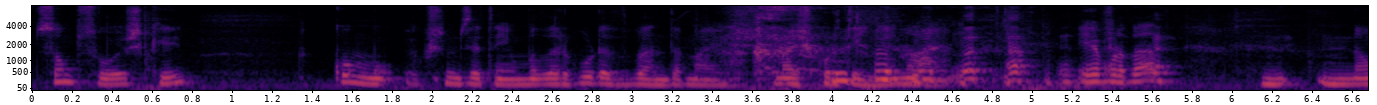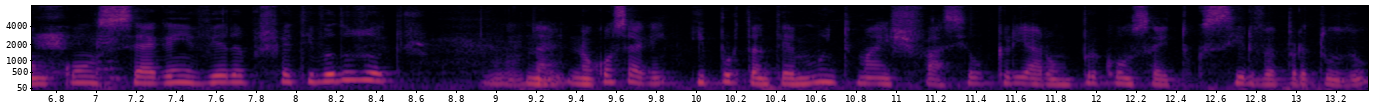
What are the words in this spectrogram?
São pessoas que, como eu costumo dizer, têm uma largura de banda mais, mais curtinha, não é? É verdade. N- não conseguem ver a perspectiva dos outros. Não, é? não conseguem. E, portanto, é muito mais fácil criar um preconceito que sirva para tudo,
